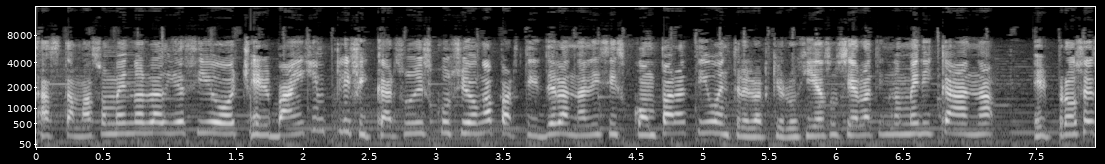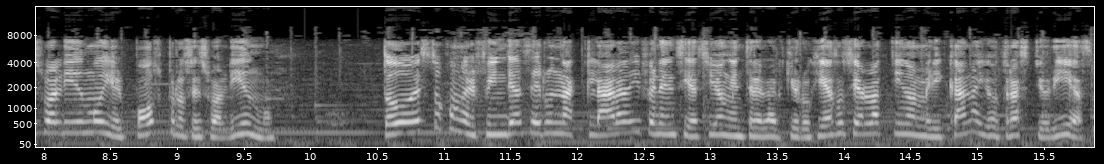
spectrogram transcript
hasta más o menos la 18, él va a ejemplificar su discusión a partir del análisis comparativo entre la arqueología social latinoamericana, el procesualismo y el postprocesualismo. Todo esto con el fin de hacer una clara diferenciación entre la arqueología social latinoamericana y otras teorías,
